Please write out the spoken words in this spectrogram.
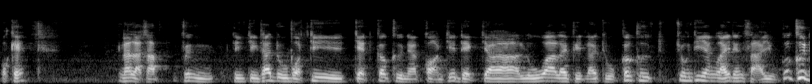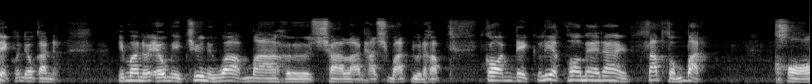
โอเคนั่นแหละครับ ซึ่งจริง ๆ ถ้าดูบทที่7ก็คือเนี่ยก่อนที่เด็กจะรู้ว่าอะไรผิดอะไรถูก ก็คือช่วงที่ยังไร้เดียงสาอยู่ก็คือเด็กคนเดียวกันเนี่ยอิมานูเอลมีอีกชื่อหนึ่งว่ามาเฮอร์ชาลานฮัชบัตดูนะครับ ก่อนเด็กเรียกพ่อแม่ได้ทรัพย์สมบัติของ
